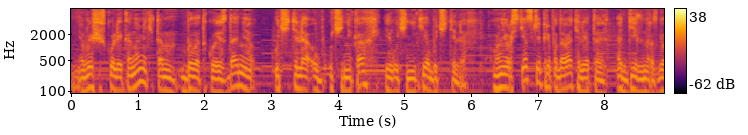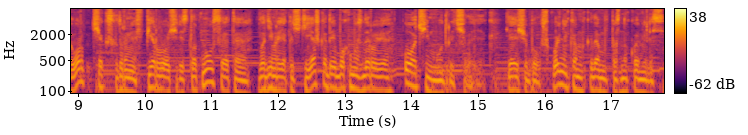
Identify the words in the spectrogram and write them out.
В высшей школе экономики там было такое издание «Учителя об учениках» и «Ученики об учителях». Университетские преподаватели – это отдельный разговор. Человек, с которым я в первую очередь столкнулся, это Владимир Яковлевич Кияшко, дай бог ему здоровья. Очень мудрый человек. Я еще был школьником, когда мы познакомились.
